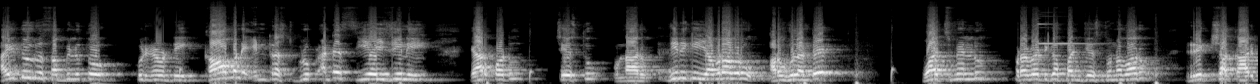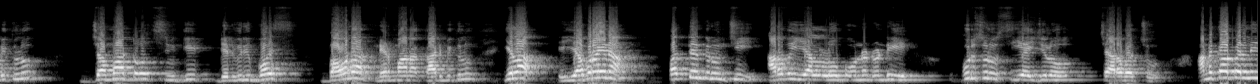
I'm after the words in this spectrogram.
ఐదుగురు సభ్యులతో కూడినటువంటి కామన్ ఇంట్రెస్ట్ గ్రూప్ అంటే సిఐజిని ఏర్పాటు చేస్తూ ఉన్నారు. దీనికి ఎవరెవరు అర్హులంటే వాచ్మెన్లు ప్రైవేట్గా పనిచేస్తున్నవారు రిక్షా కార్మికులు జొమాటో స్విగ్గీ డెలివరీ బాయ్స్ భవన నిర్మాణ కార్మికులు ఇలా ఎవరైనా పద్దెనిమిది నుంచి అరవై ఏళ్ళ లోపు ఉన్నటువంటి పురుషులు సిఐజిలో చేరవచ్చు. అనకాపల్లి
